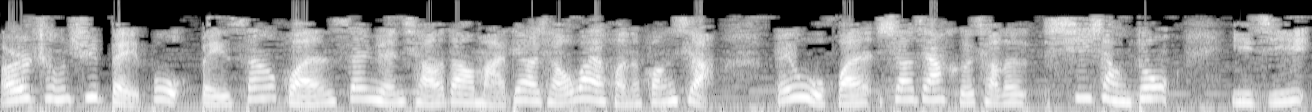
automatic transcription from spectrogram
而城区北部北三环三元桥到马甸桥外环的方向，北五环肖家河桥的西向东，以及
